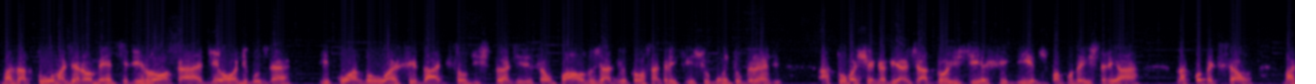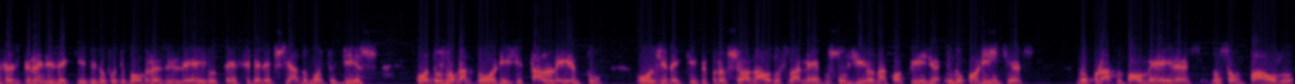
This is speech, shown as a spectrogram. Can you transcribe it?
mas a turma geralmente se desloca de ônibus, né? E quando as cidades são distantes de São Paulo, já viu que é um sacrifício muito grande. a turma chega a viajar dois dias seguidos para poder estrear na competição. Mas as grandes equipes do futebol brasileiro têm se beneficiado muito disso. Quando os jogadores de talento, hoje da equipe profissional do Flamengo, surgiram na Copinha. E no Corinthians, no próprio Palmeiras, no São Paulo,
